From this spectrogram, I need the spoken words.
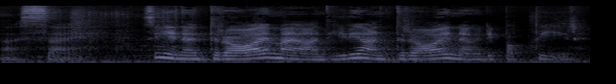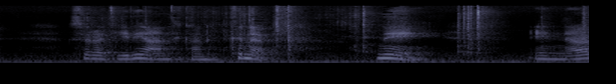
Daar sê. Sien jy nou draai my hand, hierdie hand draai nou die papier sodat hierdie hand kan knip. Nee. En nou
